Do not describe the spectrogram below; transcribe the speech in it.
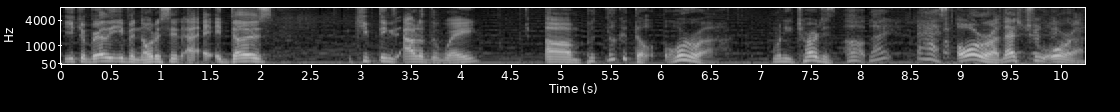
You can barely even notice it. I- It does keep things out of the way. Um, but look at the aura when he charges up. That, that's aura. That's true aura.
